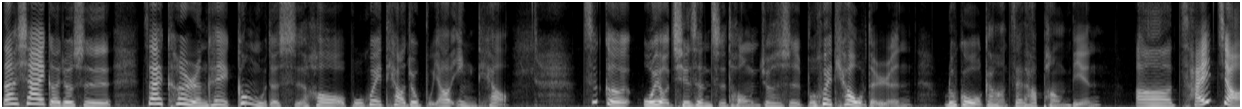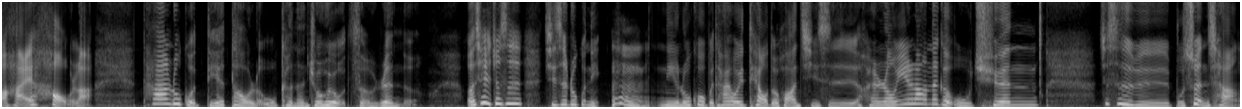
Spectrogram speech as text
那下一个就是在客人可以共舞的时候，不会跳就不要硬跳。这个我有切身之痛，就是不会跳舞的人，如果我刚好在他旁边，呃，踩脚还好啦，他如果跌倒了，我可能就会有责任了。而且就是，其实如果你，嗯，你如果不太会跳的话，其实很容易让那个舞圈就是不顺畅，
